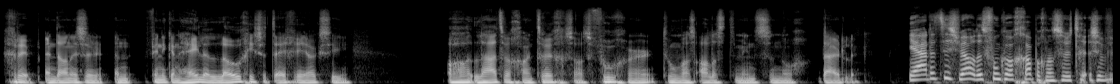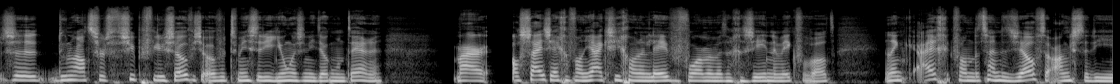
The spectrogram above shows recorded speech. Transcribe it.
grip. En dan is er, een, vind ik, een hele logische tegenreactie. Oh, laten we gewoon terug zoals vroeger. Toen was alles tenminste nog duidelijk. Ja, dat is wel, dat vond ik wel grappig, want ze, ze, ze doen er altijd soort super filosofisch over, tenminste die jongens in die documentaire. Maar als zij zeggen van ja, ik zie gewoon een leven vormen met een gezin en weet ik veel wat. Dan denk ik eigenlijk van, dat zijn dezelfde angsten die...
